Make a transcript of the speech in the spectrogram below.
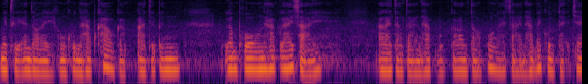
มือถือ Android ของคุณนะครับ เข้ากับอาจจะเป็น ลำโพงนะครับไร้สายอะไรต่างๆนะครับ อุปกรณ์ต่อพ่วงไร้สายนะครับ ให้คุณแตะแช่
